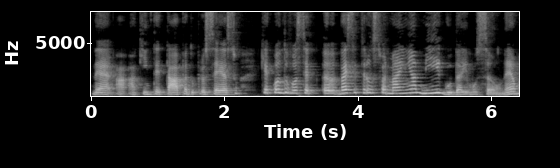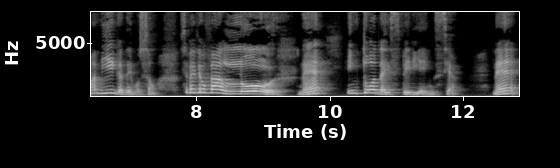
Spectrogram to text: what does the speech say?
né? A, a, quinta etapa do processo, que é quando você uh, vai se transformar em amigo da emoção, né? Uma amiga da emoção. Você vai ver o valor, né? Em toda a experiência, né?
